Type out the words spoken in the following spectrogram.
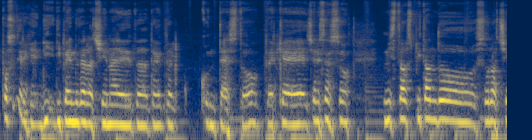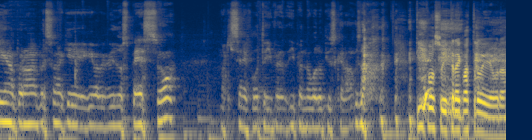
Posso dire che di- dipende dalla cena e da- da- dal contesto, perché, cioè, nel senso, mi sta ospitando solo a cena, però è una persona che, che vabbè, vedo spesso, ma chi se ne fotte, gli prendo quello più scrauso. Tipo sui 3-4 euro.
